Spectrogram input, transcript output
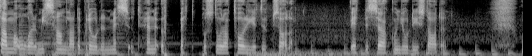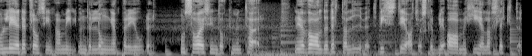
Samma år misshandlade brodern Mesut henne öppet på Stora torget i Uppsala vid ett besök hon gjorde i staden. Hon levde från sin familj under långa perioder. Hon sa i sin dokumentär när jag valde detta livet visste jag att jag skulle bli av med hela släkten.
